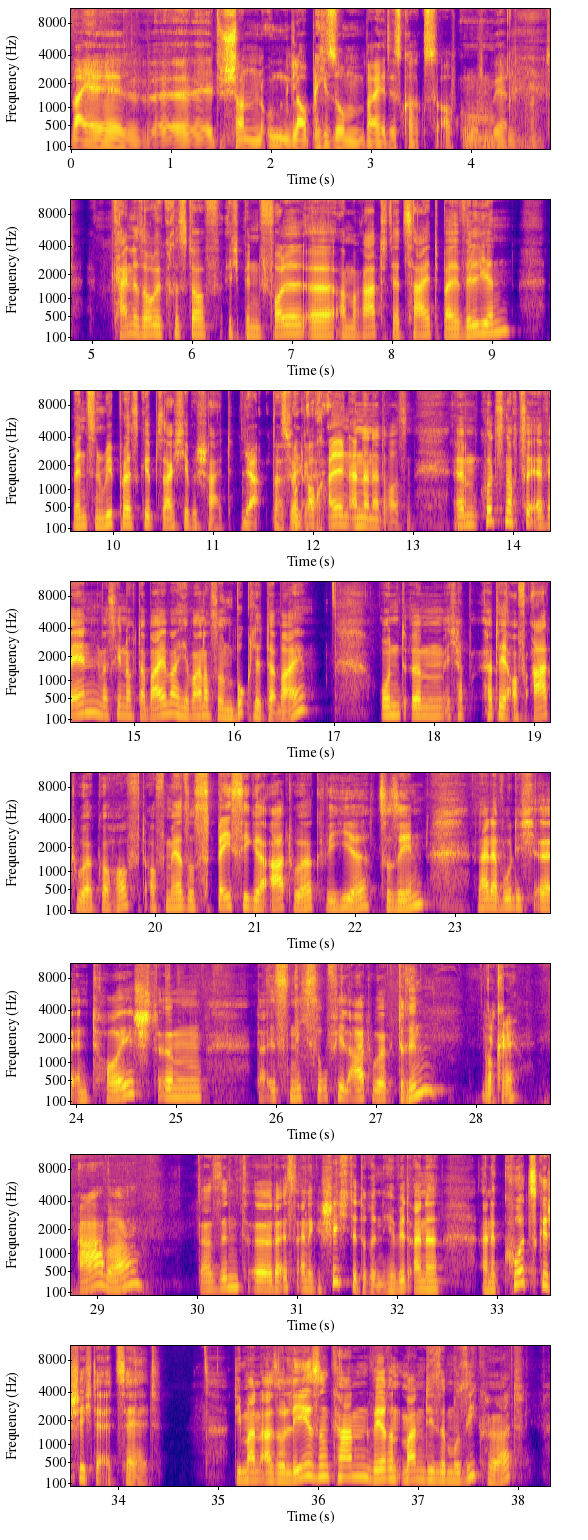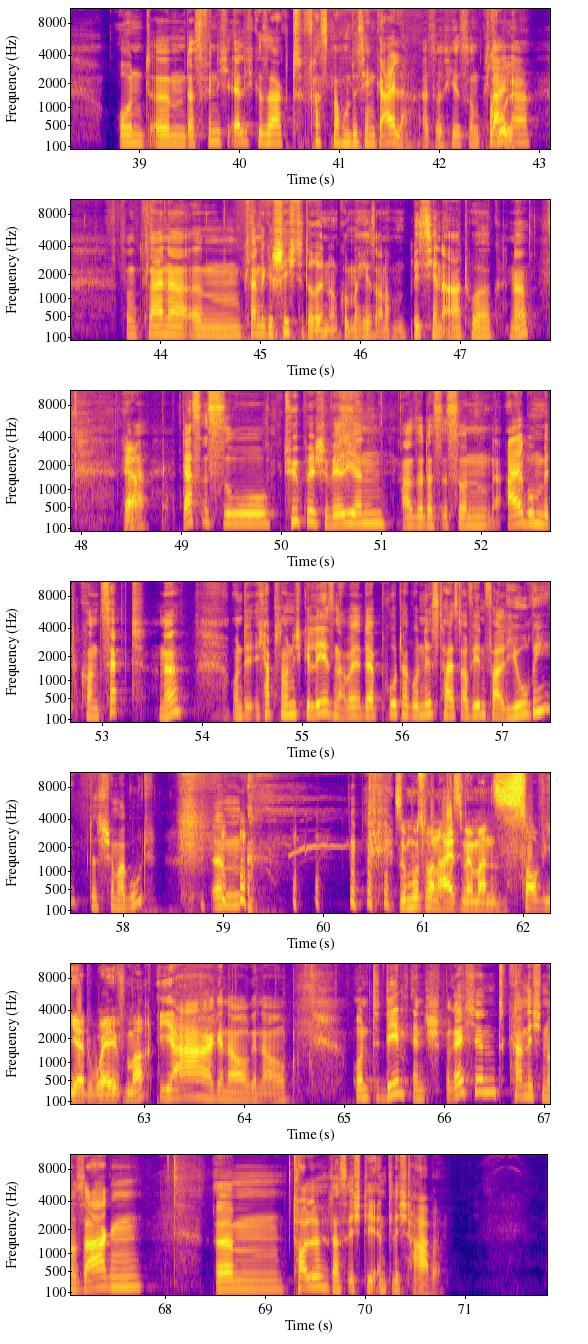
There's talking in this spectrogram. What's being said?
weil äh, schon unglaubliche Summen bei Discogs aufgerufen Hm. werden. Und Keine Sorge, Christoph, ich bin voll äh, am Rad der Zeit bei Villian. Wenn es einen Repress gibt, sage ich dir Bescheid. ja, das wäre Und geil. auch allen anderen da draußen. Ähm, kurz noch zu erwähnen, was hier noch dabei war. Hier war noch so ein Booklet dabei. Und ähm, ich hab, hatte ja auf Artwork gehofft, auf mehr so spacige Artwork wie hier zu sehen. Leider wurde ich äh, enttäuscht. Ähm, da ist nicht so viel Artwork drin, Okay. aber da sind, äh, da ist eine Geschichte drin. Hier wird eine, eine Kurzgeschichte erzählt, die man also lesen kann, während man diese Musik hört. Und ähm, das finde ich ehrlich gesagt fast noch ein bisschen geiler. Also hier ist so ein kleiner, so ein kleiner, ähm, kleine Geschichte drin. Und guck mal, hier ist auch noch ein bisschen Artwork, ne? Ja. Aber das ist so typisch William. Also das ist so ein Album mit Konzept, ne? Und ich habe es noch nicht gelesen, aber der Protagonist heißt auf jeden Fall Juri. Das ist schon mal gut. ähm, So muss man heißen, wenn man Soviet Wave macht. ja, genau, genau. Und dementsprechend kann ich nur sagen, ähm, toll, dass ich die endlich habe.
